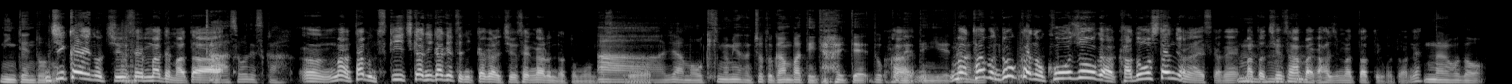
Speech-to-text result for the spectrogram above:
う、任天堂の。次回の抽選までまあたあ、、そうですか。うん、まあ多分月1か2ヶ月に1回ぐらい抽選があるんだと思うんですけど。ああ、じゃあもうお聞きの皆さんちょっと頑張っていただいて、どっかはいで手に入れたらまあ多分どっかの工場が稼働したんじゃないですかね。うんまた抽選販売が始まったっていうことはね。なるほど。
